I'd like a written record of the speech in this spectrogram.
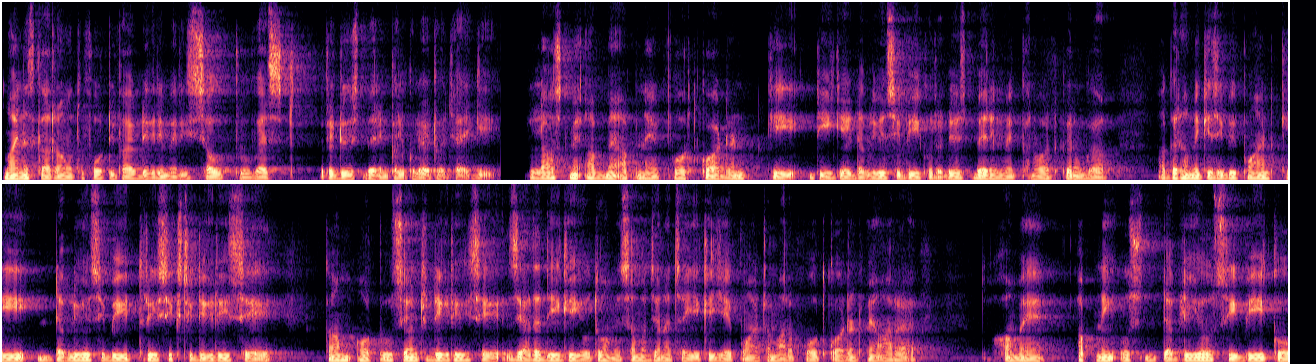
माइनस कर रहा हूँ तो 45 डिग्री मेरी south to west reduced bearing calculate हो जाएगी। लास्ट में अब मैं अपने फोर्थ क्वाड्रेंट की दी गई डब्ल्यू को रिड्यूस्ड बेरिंग में कन्वर्ट करूँगा। अगर हमें किसी भी पॉइंट की W C B three sixty degree से कम और टू सेवेंटी डिग्री से ज़्यादा दी गई हो तो हमें समझ जाना चाहिए कि ये पॉइंट हमारा फोर्थ क्वाड्रेंट में आ रहा है। तो हमें अपनी उस डब्ल्यू सी बी को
